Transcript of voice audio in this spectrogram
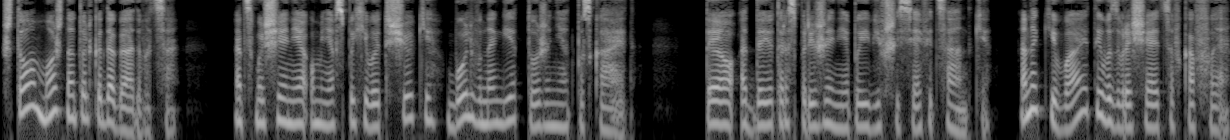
Что, можно только догадываться. От смущения у меня вспыхивают щеки, боль в ноге тоже не отпускает. Тео отдает распоряжение появившейся официантке. Она кивает и возвращается в кафе.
